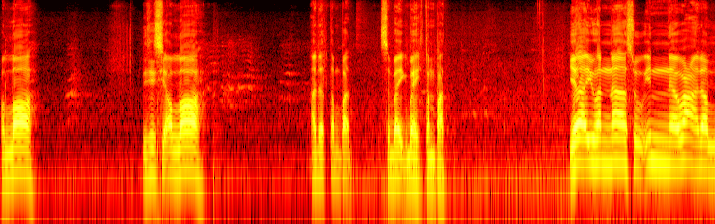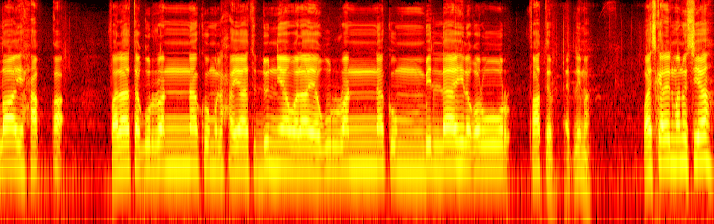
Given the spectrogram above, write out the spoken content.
Allah di sisi Allah ada tempat sebaik-baik tempat. Ya ayuhan nasu inna wa'dallahi haqqa taghurrannakumul hayatud dunya wa la yaghurrannakum billahil gharur. Fatir ayat 5. Wahai sekalian manusia,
